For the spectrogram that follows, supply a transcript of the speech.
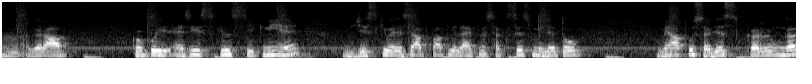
अगर आपको कोई ऐसी स्किल सीखनी है, जिसकी वजह से आपको आपकी लाइफ में सक्सेस मिले तो मैं आपको सजेस्ट करूँगा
